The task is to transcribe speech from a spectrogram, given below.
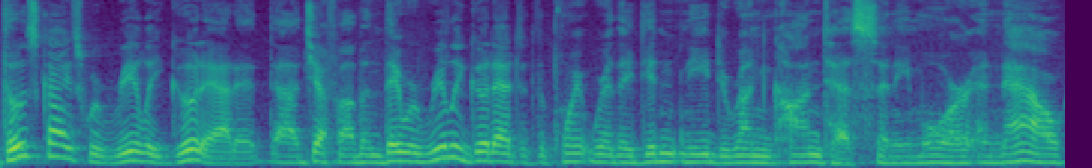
Those guys were really good at it, uh, Jeff Ubben. They were really good at it to the point where they didn't need to run contests anymore. And now,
